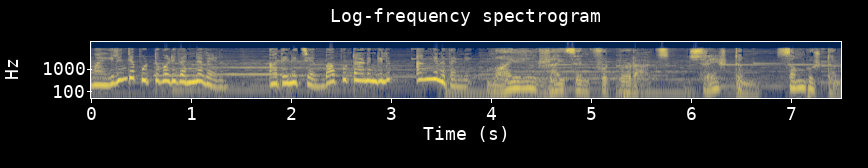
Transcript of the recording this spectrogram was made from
മയിലിന്റെ പുട്ടുപൊടി തന്നെ വേണം. അതിന് ചെമ്പാപ്പുട്ടാണെങ്കിലും അങ്ങനെ തന്നെ. മയിൽ റൈസ് ആൻഡ് ഫുഡ് പ്രൊഡക്ട്സ്. ശ്രേഷ്ഠം സമ്പുഷ്ടം.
